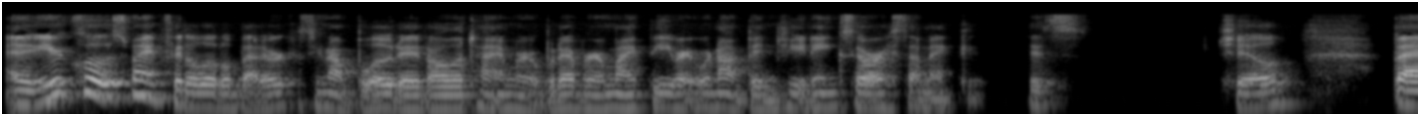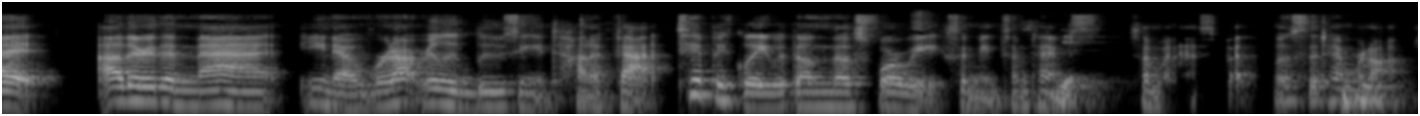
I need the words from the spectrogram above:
and your clothes might fit a little better because you're not bloated all the time or whatever it might be, right? We're not binge eating. So our stomach is chill. But other than that, you know, we're not really losing a ton of fat typically within those four weeks. I mean, sometimes yeah. someone is, but most of the time mm-hmm. we're not.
